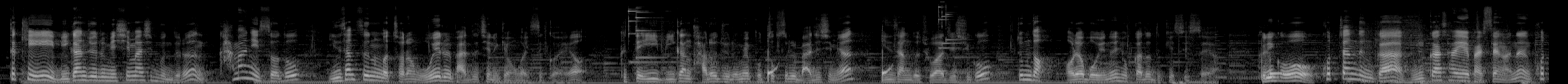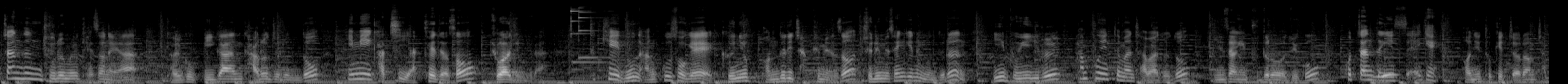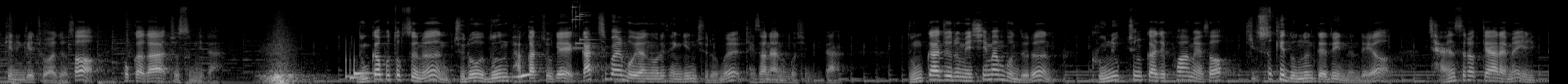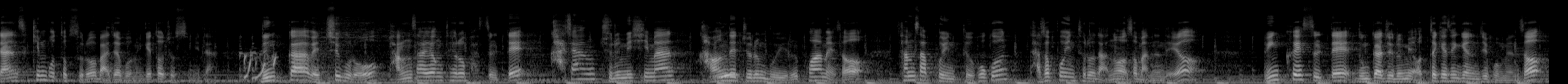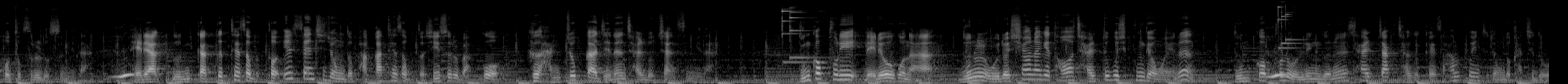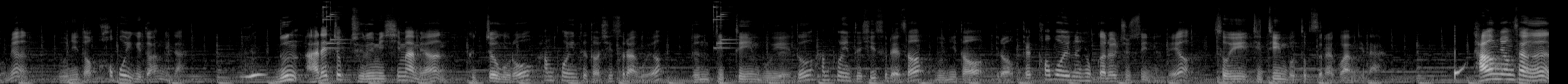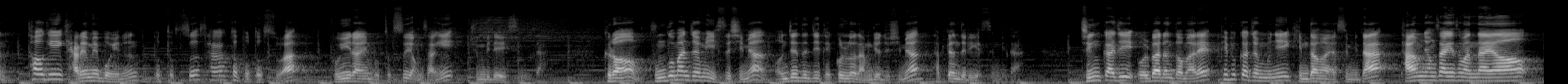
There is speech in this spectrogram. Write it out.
특히 미간 주름이 심하신 분들은 가만히 있어도 인상 쓰는 것처럼 오해를 받으시는 경우가 있을 거예요. 그때 이 미간 가로주름에 보톡스를 맞으시면 인상도 좋아지시고 좀 더 어려 보이는 효과도 느낄 수 있어요. 그리고 콧잔등과 눈가 사이에 발생하는 콧잔등 주름을 개선해야 결국 미간 가로주름도 힘이 같이 약해져서 좋아집니다. 특히 눈 안구석에 근육 번들이 잡히면서 주름이 생기는 분들은 이 부위를 한 포인트만 잡아줘도 인상이 부드러워지고 콧잔등이 세게 버니토끼처럼 잡히는 게 좋아져서 효과가 좋습니다. 눈가 보톡스는 주로 눈 바깥쪽에 까치발 모양으로 생긴 주름을 개선하는 것입니다. 눈가 주름이 심한 분들은 근육층까지 포함해서 깊숙이 놓는 때도 있는데요. 자연스럽게 하려면 일단 스킨 보톡스로 맞아보는 게 더 좋습니다. 눈가 외측으로 방사 형태로 봤을 때 가장 주름이 심한 가운데 주름 부위를 포함해서 3, 4포인트 혹은 5포인트로 나누어서 맞는데요. 윙크했을 때 눈가 주름이 어떻게 생겼는지 보면서 보톡스를 놓습니다. 대략 눈가 끝에서부터 1cm 정도 바깥에서부터 시술을 받고 그 안쪽까지는 잘 놓지 않습니다. 눈꺼풀이 내려오거나 눈을 오히려 시원하게 더 잘 뜨고 싶은 경우에는 눈꺼풀 올린 근을 살짝 자극해서 한 포인트 정도 같이 놓으면 눈이 더 커 보이기도 합니다. 눈 아래쪽 주름이 심하면 그쪽으로 한 포인트 더 시술하고요. 눈 뒤트임 부위에도 한 포인트 시술해서 눈이 더 이렇게 커 보이는 효과를 줄 수 있는데요. 소위 뒤트임 보톡스라고 합니다. 다음 영상은 턱이 갸름해 보이는 보톡스, 사각턱 보톡스와 V라인 보톡스 영상이 준비되어 있습니다. 그럼 궁금한 점이 있으시면 언제든지 댓글로 남겨주시면 답변 드리겠습니다. 지금까지 올바른 더말의 피부과 전문의 김당화였습니다. 다음 영상에서 만나요.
